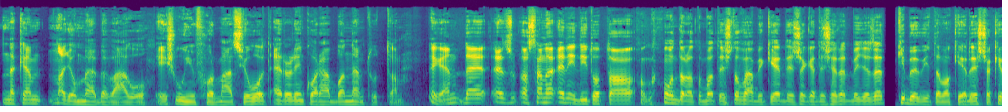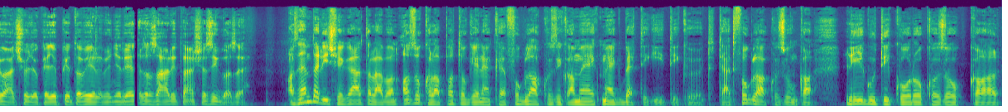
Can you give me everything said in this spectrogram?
nekem nagyon melbevágó és új információ volt, erről én korábban nem tudtam. Igen, de ez aztán elindította a gondolatomat, és további kérdéseket is eredményezett. Kibővítem a kérdést, csak kíváncsi vagyok egyébként a véleményére. Ez az állítás, ez igaz-e? Az emberiség általában azokkal a patogénekkel foglalkozik, amelyek megbetegítik őt. Tehát foglalkozunk a légúti kórokozókkal,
